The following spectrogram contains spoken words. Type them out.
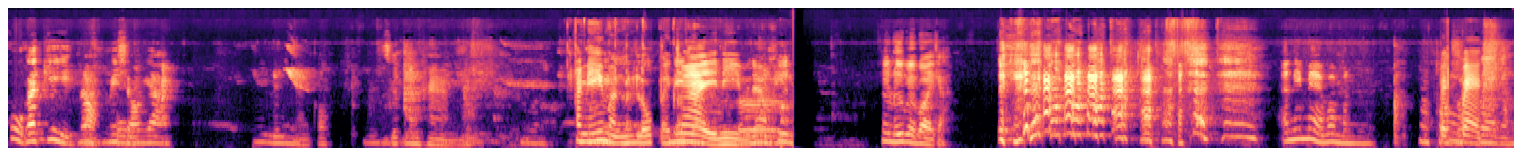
คู่กับกี่เนาะมีสองอย่างนี่ลืมไหนก็ซึกมันห่างอันนี้เหมือนมันลบไปก็ง่ายนี่ไม่ได้เอาขึ้นให้รื้อบ่อยๆกะอันนี้แม่ว่ามันแปลกๆอะ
